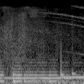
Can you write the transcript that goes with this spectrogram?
Thank you.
